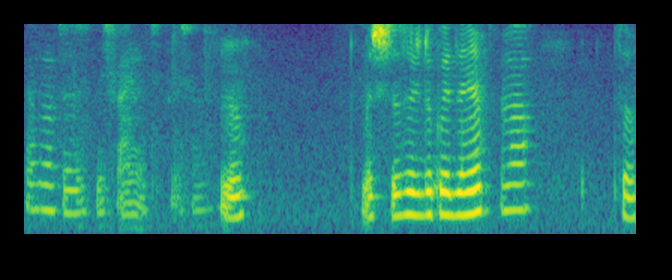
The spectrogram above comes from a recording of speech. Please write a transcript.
To znaczy, że jesteś fajny czy coś. No. Masz jeszcze coś do powiedzenia? No, Co?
